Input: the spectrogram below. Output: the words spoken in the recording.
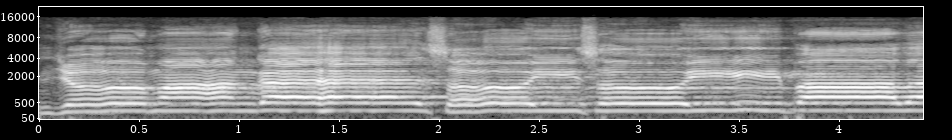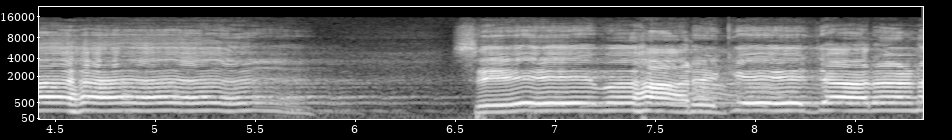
ਜੋ ਮੰਗੈ ਸੋਈ ਸੋਈ ਪਾਵੈ ਸੇਵ ਹਰ ਕੇ ਚਰਨ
